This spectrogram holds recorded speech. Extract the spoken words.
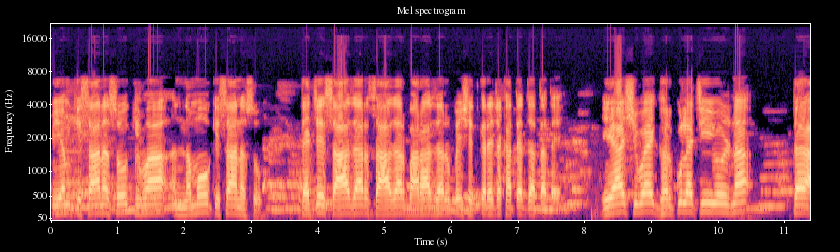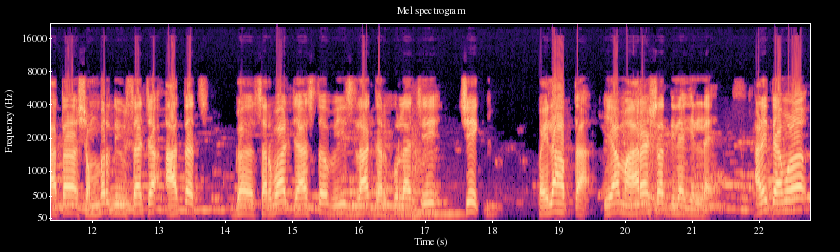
पी एम किसान असो किंवा नमो किसान असो त्याचे सहा हजार सहा हजार बारा हजार रुपये शेतकऱ्याच्या खात्यात जातात आहे. याशिवाय घरकुलाची योजना तर आता शंभर दिवसाच्या आतच ग सर्वात जास्त वीस लाख घरकुलाचे चेक पहिला हप्ता या महाराष्ट्रात दिल्या गेलेला आहे. आणि त्यामुळं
